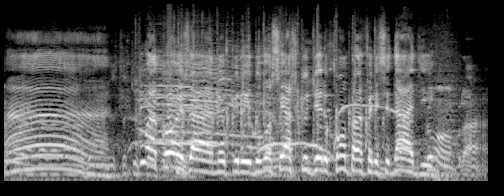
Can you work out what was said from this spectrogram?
Ah! Uma coisa, meu querido, você acha que o dinheiro compra a felicidade? Compra.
